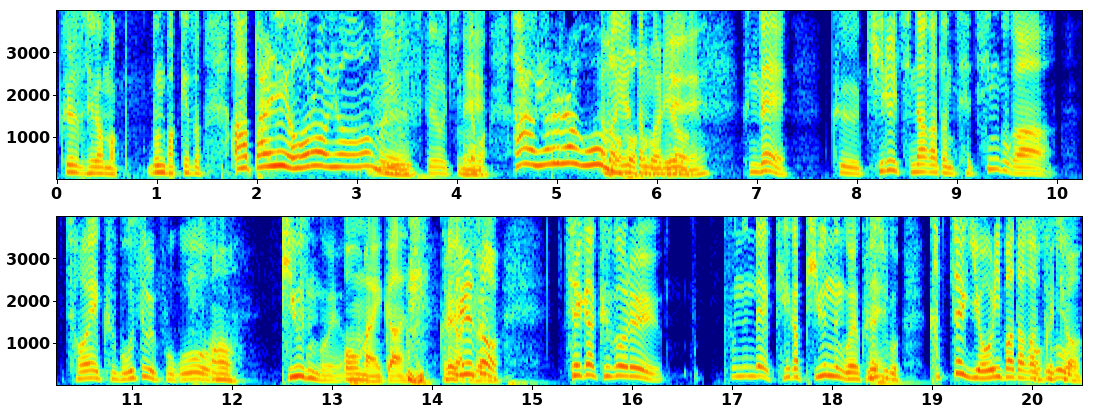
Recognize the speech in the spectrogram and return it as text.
그래서 제가 막 문 밖에서 아 빨리 열어 형 막 네. 이러고 있어요. 진짜 네. 막 아 열으라고 막 이랬단 말이에요. 네. 근데 그 길을 지나가던 제 친구가 저의 그 모습을 보고 어, 비웃은 거예요. Oh my God. 그래가지고 그래서 제가 그거를 보는데 걔가 비웃는 거예요. 그래가지고 갑자기 열이 어, 받아가지고 그쵸.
